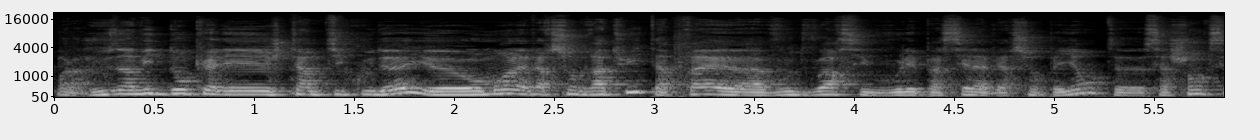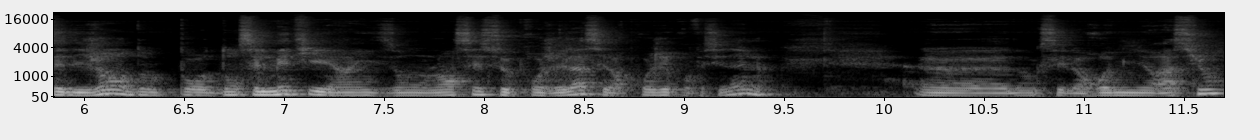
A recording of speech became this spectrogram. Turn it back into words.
voilà, je vous invite donc à aller jeter un petit coup d'œil, euh, au moins la version gratuite. Après, à vous de voir si vous voulez passer à la version payante, euh, sachant que c'est des gens dont, c'est le métier. Hein. Ils ont lancé ce projet-là, c'est leur projet professionnel, donc c'est leur rémunération.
